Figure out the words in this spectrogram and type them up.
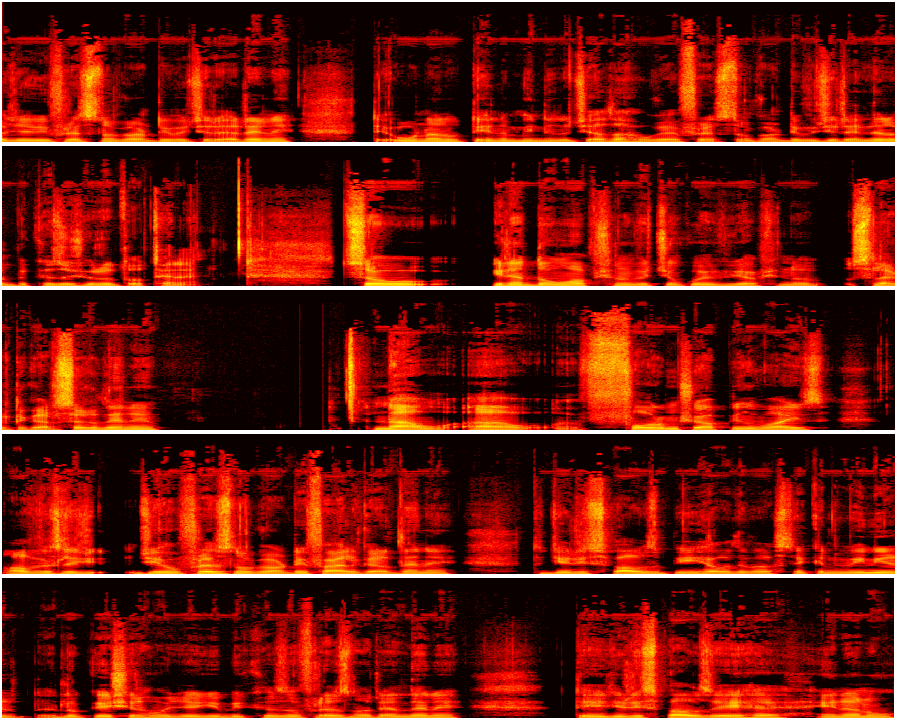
ਹਜੇ ਵੀ ਫ੍ਰੈਸਨੋ ਕਾਉਂਟੀ ਵਿੱਚ ਰਹਿ ਰਹੇ ਨੇ ਤੇ ਉਹਨਾਂ ਨੂੰ 3 ਮਹੀਨੇ ਤੋਂ ਜ਼ਿਆਦਾ ਹੋ ਗਏ ਫ੍ਰੈਸਨੋ ਕਾਉਂਟੀ ਵਿੱਚ ਰਹਿੰਦੇ ਨੇ ਬਿਕਾਜ਼ ਉਹ ਸ਼ੁਰੂ ਤੋਂ ਉੱਥੇ ਨੇ। ਸੋ ਇਹਨਾਂ ਦੋਵਾਂ ਆਪਸ਼ਨ ਵਿੱਚੋਂ ਕੋਈ ਵੀ ਆਪਸ਼ਨ ਸਿਲੈਕਟ ਕਰ ਸਕਦੇ ਨੇ। Now forum shopping wise obviously ਜੇ ਉਹ ਫ੍ਰੈਸਨੋ ਕਾਉਂਟੀ ਫਾਈਲ ਕਰਦੇ ਨੇ, ਤੇ ਜਿਹੜੀ ਸਪਾਊਸ ਬੀ ਹੈ, ਉਹਦੇ ਵਾਸਤੇ ਕਨਵੀਨੀਅੰਟ ਲੋਕੇਸ਼ਨ ਹੋ ਜਾਏਗੀ ਬਿਕਾਜ਼ ਉਹ ਫ੍ਰੈਸਨੋ ਰਹਿੰਦੇ ਨੇ। ਤੇ ਜਿਹੜੀ ਸਪਾਊਸ ਇਹ ਹੈ, ਇਹਨਾਂ ਨੂੰ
